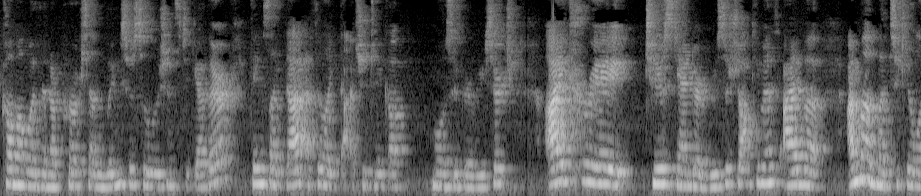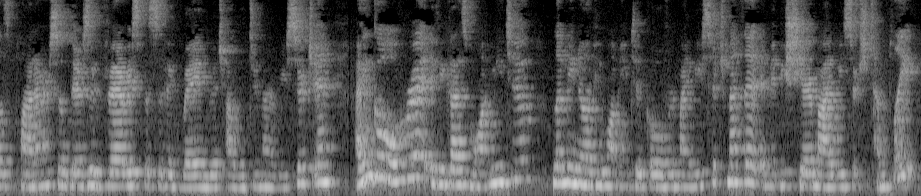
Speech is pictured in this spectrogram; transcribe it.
come up with an approach that links your solutions together, things like that. I feel like that should take up most of your research. I create two standard research documents. I have a I'm a meticulous planner, so there's a very specific way in which I will do my research in. I can go over it if you guys want me to. Let me know if you want me to go over my research method and maybe share my research template.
